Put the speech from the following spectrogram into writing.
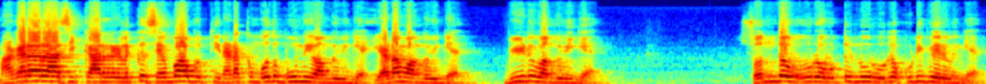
மகர ராசிக்காரர்களுக்கு செவ்வாய் புத்தி நடக்கும்போது பூமி வாங்குவீங்க இடம் வாங்குவீங்க வீடு வாங்குவீங்க. சொந்த ஊரை விட்டு இன்னொரு ஊரில் குடிபெயருவீங்க.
